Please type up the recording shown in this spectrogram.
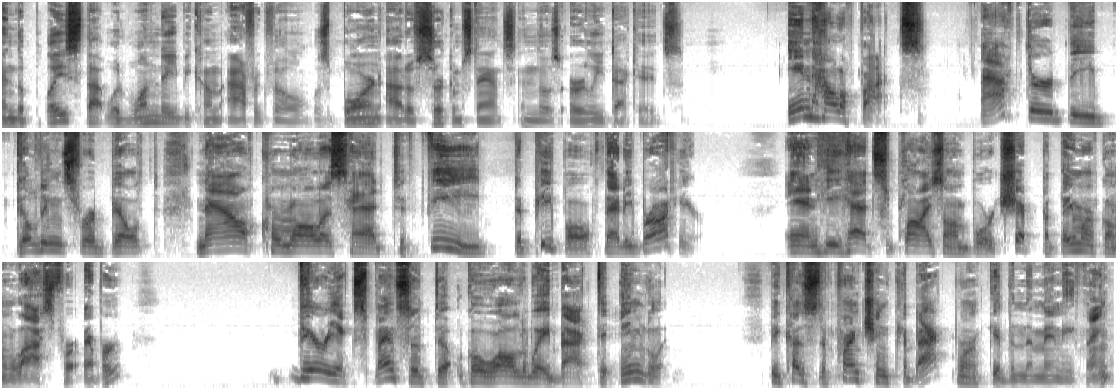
And the place that would one day become Africville was born out of circumstance in those early decades. in Halifax, after the buildings were built, now Cornwallis had to feed the people that he brought here. And he had supplies on board ship, but they weren't going to last forever. Very expensive to go all the way back to England because the French in Quebec weren't giving them anything.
